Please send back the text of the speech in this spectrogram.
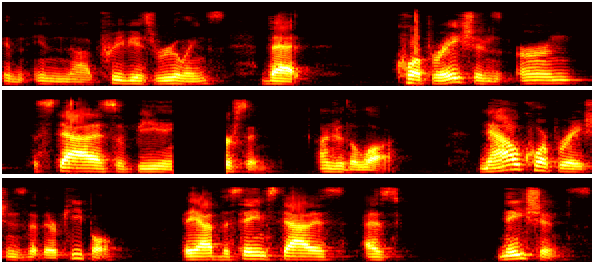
in, in uh, previous rulings, that corporations earn the status of being a person under the law. Now corporations that they're people, they have the same status as nations.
